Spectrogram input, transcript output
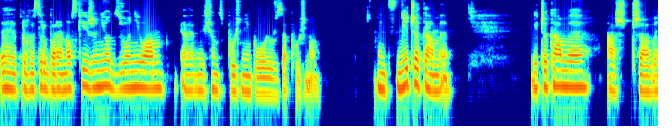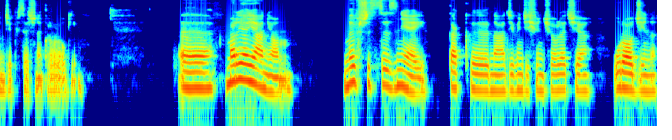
e, profesor Baranowskiej, że nie odzwoniłam. E, miesiąc później było już za późno. Więc nie czekamy. Nie czekamy, aż trzeba będzie pisać nekrologii. Maria Janion. My wszyscy z niej, tak na 90-lecie urodzin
